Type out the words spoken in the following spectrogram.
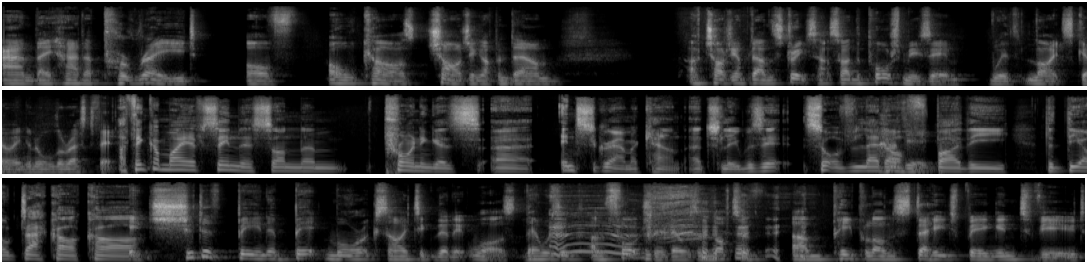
and they had a parade of old cars charging up and down. Uh, charging up and down the streets outside the Porsche Museum with lights going and all the rest of it. I think I may have seen this on um, Preuninger's uh, Instagram account. Actually, was it sort of led Have off you? by the, the the old Dakar car? It should have been a bit more exciting than it was. There was, a, unfortunately, there was a lot of um, people on stage being interviewed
